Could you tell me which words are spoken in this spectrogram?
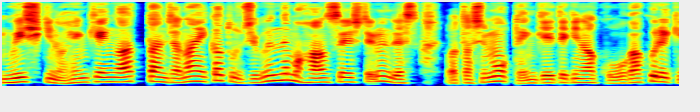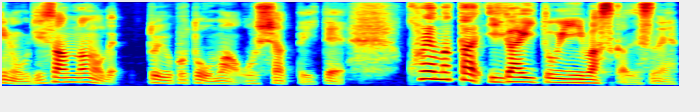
無意識の偏見があったんじゃないかと自分でも反省してるんです。私も典型的な高学歴のおじさんなので。ということをまあおっしゃっていて、これまた意外と言いますかですね。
